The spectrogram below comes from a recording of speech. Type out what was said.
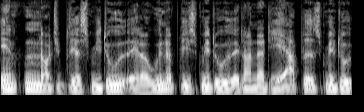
Enten når de bliver smidt ud, eller uden at blive smidt ud, eller når de er blevet smidt ud.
